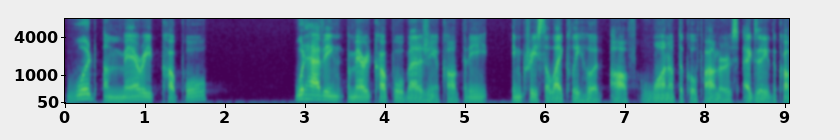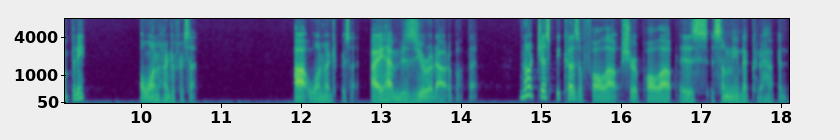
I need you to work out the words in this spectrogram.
would a married couple, would having a married couple managing a company increase the likelihood of one of the co-founders exiting the company? A one hundred percent. Uh, one hundred percent. I have zero doubt about that. Not just because of fallout. Sure, fallout is something that could happen.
